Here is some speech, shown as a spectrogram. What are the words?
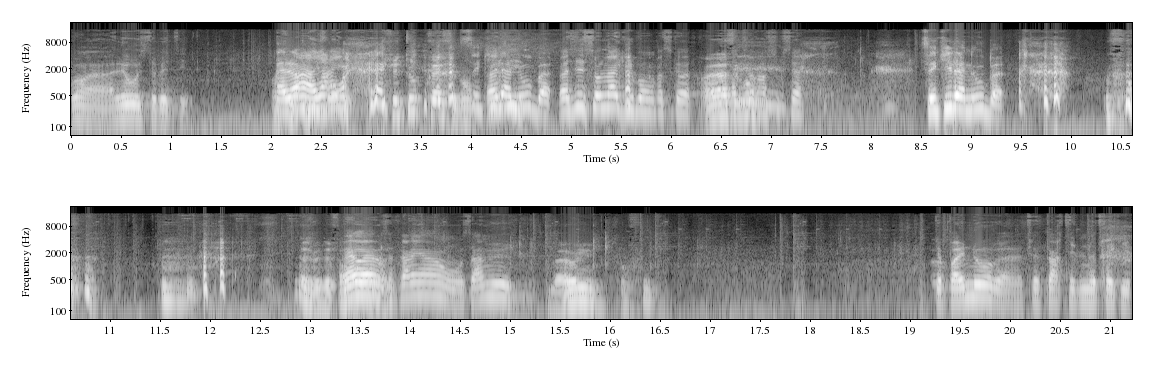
Bon, elle est haute, cette Betty. Alors, Ah, j'arrive. Je suis tout prêt, c'est bon. c'est qui la noob? Vas-y, sont là, Gibon, parce que. Voilà, ça c'est bon. un succès. C'est qui la noob? Je me défends. Ouais, pas ouais, mal. mais ça fait rien, on s'amuse. Bah oui, on s'en fout. T'es pas une noob, euh, tu fais partie de notre équipe.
